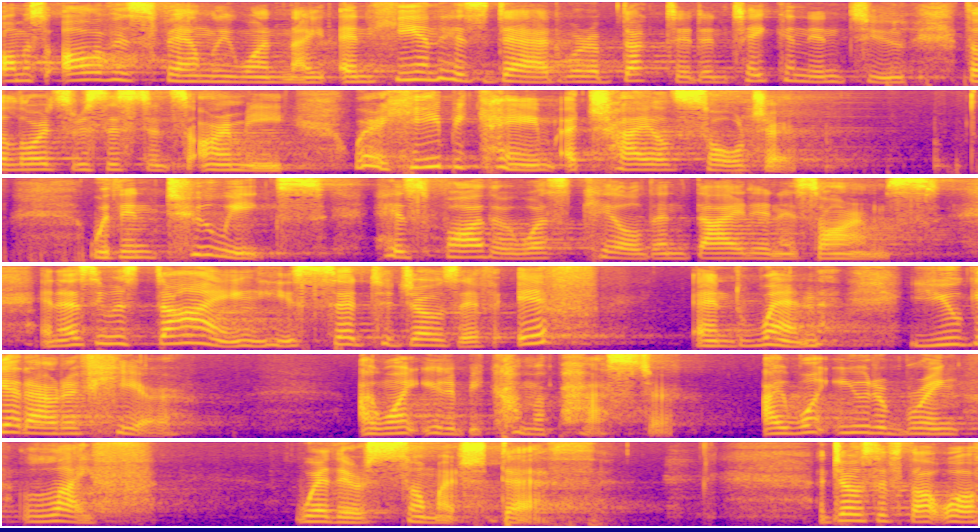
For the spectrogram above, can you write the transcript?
almost all of his family one night, and he and his dad were abducted and taken into the Lord's Resistance Army, where he became a child soldier. Within two weeks, his father was killed and died in his arms. And as he was dying, he said to Joseph, If and when you get out of here, I want you to become a pastor. I want you to bring life where there's so much death. Joseph thought, well,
